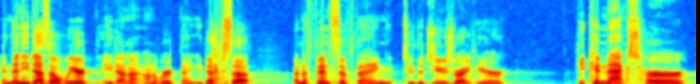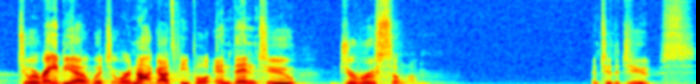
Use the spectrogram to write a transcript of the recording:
And then he does a weird, he does not a weird thing, he does a, an offensive thing to the Jews right here. He connects her to Arabia, which were not God's people, and then to Jerusalem and to the Jews.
